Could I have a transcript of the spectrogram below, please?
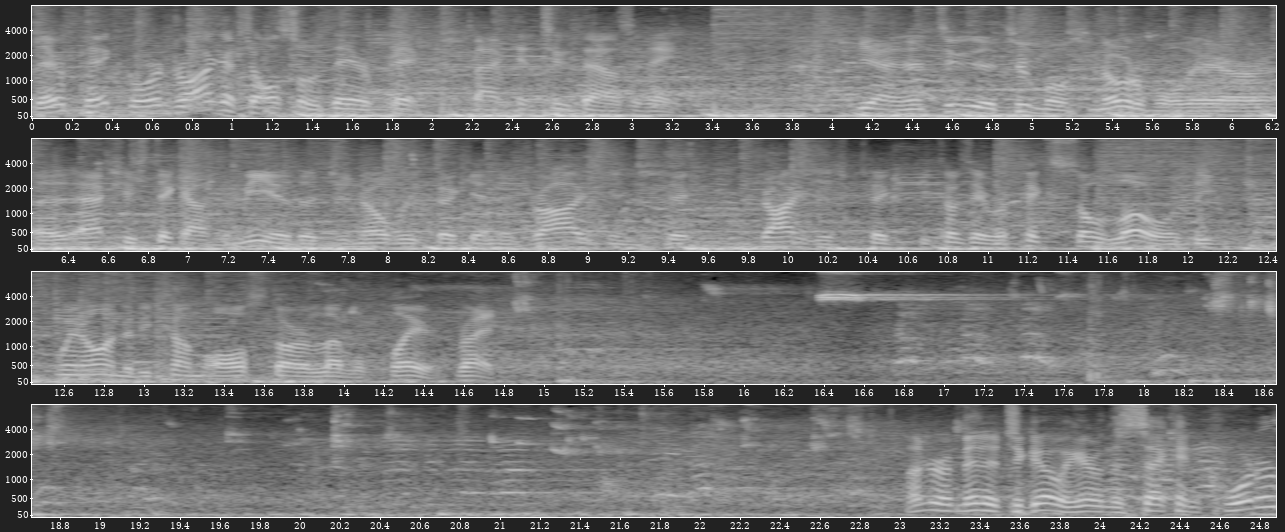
their pick. Goran Dragic also their pick back in 2008. Yeah, and the two, the two most notable there uh, actually stick out to me are the Ginobili pick and the Dragic pick, Dragic pick because they were picked so low and went on to become all-star level players. Right. Under a minute to go here in the second quarter.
